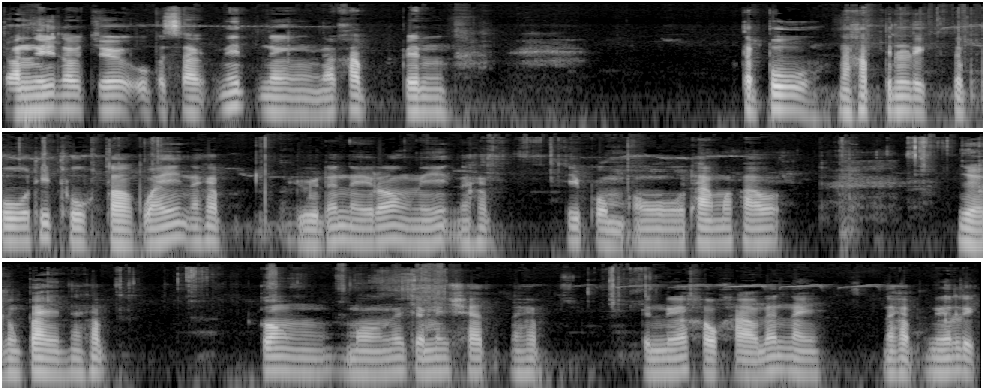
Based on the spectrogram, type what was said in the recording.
ต อนนี้เราเจออุปสรรคนิดหนึ่งนะครับ เป็นตะปูนะครับ เป็นเหล็กตะปูที่ถูกตอกไว้นะครับ อยู่ด้านในร่องนี้นะครับ ที่ผมเอาทางมะพร้าวแหย่ลงไปนะครับ กล้องมองแล้วจะไม่ชัดนะครับ เป็นเนื้อขาวๆด้านในนะครับ เนื้อเหล็ก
